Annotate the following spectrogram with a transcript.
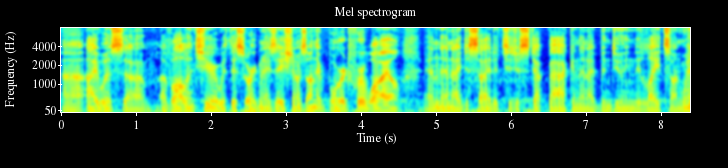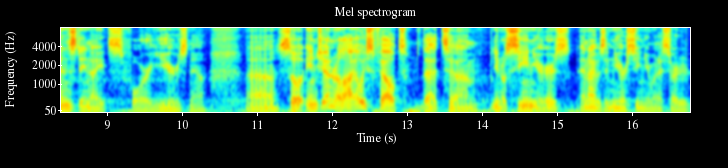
uh, I was uh, a volunteer with this organization. I was on their board for a while, and then I decided to just step back. And then I've been doing the lights on Wednesday nights for years now. Uh, so in general, I always felt that um, you know seniors, and I was a near senior when I started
